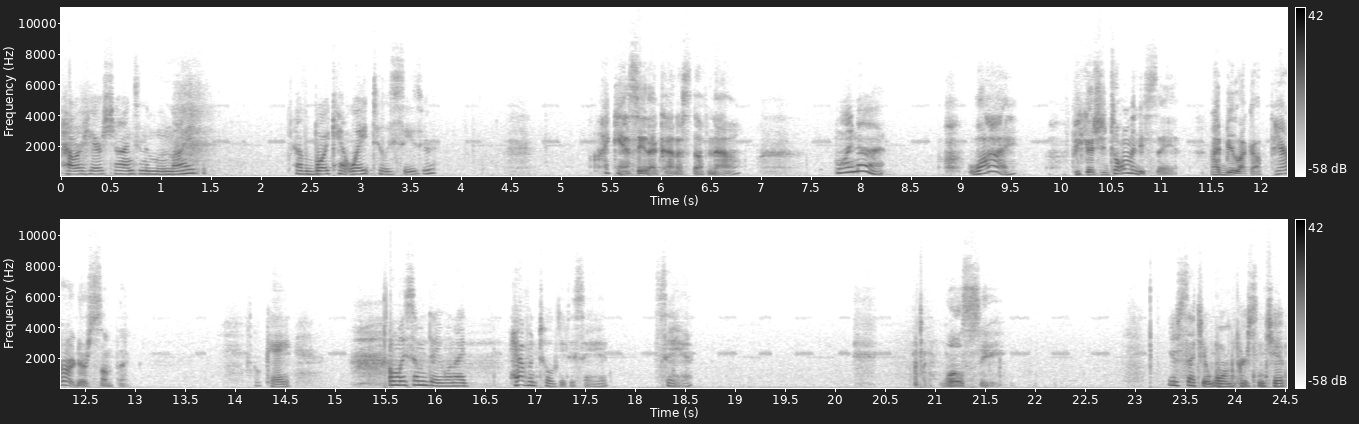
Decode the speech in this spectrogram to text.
how her hair shines in the moonlight, how the boy can't wait till he sees her. I can't say that kind of stuff now. Why not? Why? Because you told me to say it. I'd be like a parrot or something. Okay. Only someday when I haven't told you to say it, say it. We'll see. You're such a warm person, Chip.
